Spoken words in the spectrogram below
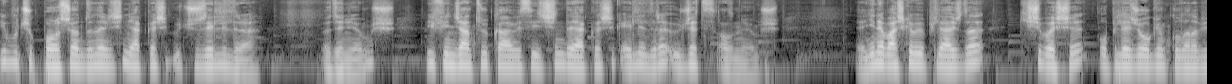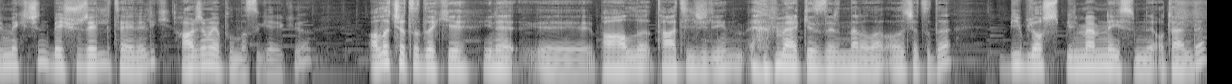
bir buçuk porsiyon döner için yaklaşık 350 lira ödeniyormuş. Bir fincan Türk kahvesi için de yaklaşık 50 lira ücret alınıyormuş. Ee, Yine başka bir plajda kişi başı o plajı o gün kullanabilmek için 550 TL'lik harcama yapılması gerekiyor. Alaçatı'daki yine e, pahalı tatilciliğin merkezlerinden olan Alaçatı'da Biblos bilmem ne isimli otelde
